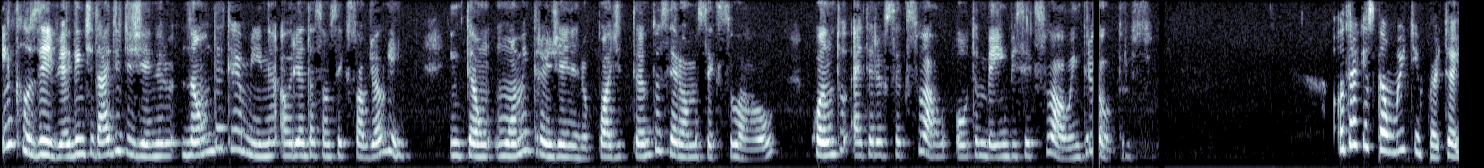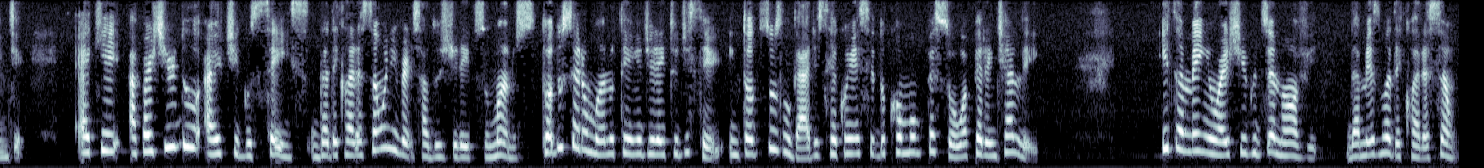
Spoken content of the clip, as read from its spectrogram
Inclusive, a identidade de gênero não determina a orientação sexual de alguém. Então, um homem transgênero pode tanto ser homossexual quanto heterossexual, ou também bissexual, entre outros. Outra questão muito importante é que, a partir do artigo 6 da Declaração Universal dos Direitos Humanos, todo ser humano tem o direito de ser, em todos os lugares, reconhecido como pessoa perante a lei. E também o artigo 19 da mesma declaração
